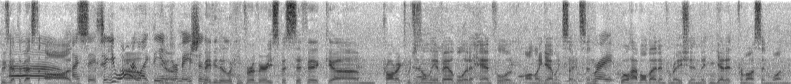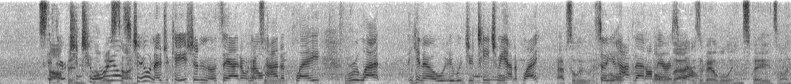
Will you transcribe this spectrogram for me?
who's got the best odds. Ah, I see. So you are like the you know, information- Maybe they're looking for a very specific um, product, which is only available at a handful of online gambling sites, and Right. we'll have all that information. They can get it from us in one stop Is there and not waste tutorials too and education? Let's say I don't know how to play roulette. You know, would you teach me how to play? Absolutely. So you have that on there all as that well. is available in spades on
